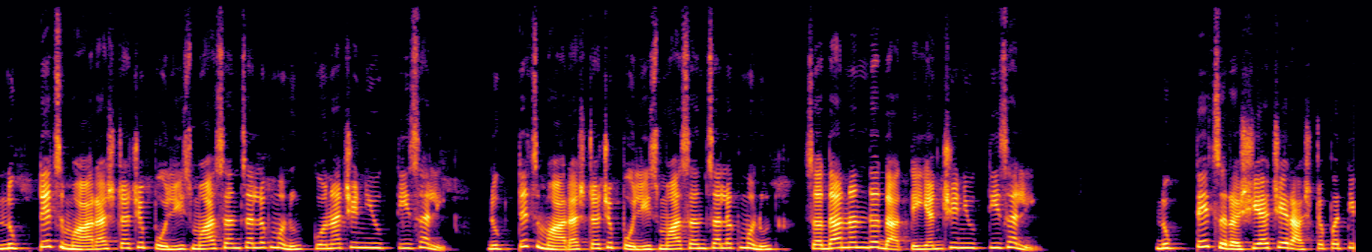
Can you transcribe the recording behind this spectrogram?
नुकतेच महाराष्ट्राचे पोलीस महासंचालक म्हणून कोणाची नियुक्ती झाली? नुकतेच महाराष्ट्राचे पोलीस महासंचालक म्हणून सदानंद दाते यांची नियुक्ती झाली. नुकतेच रशियाचे राष्ट्रपती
